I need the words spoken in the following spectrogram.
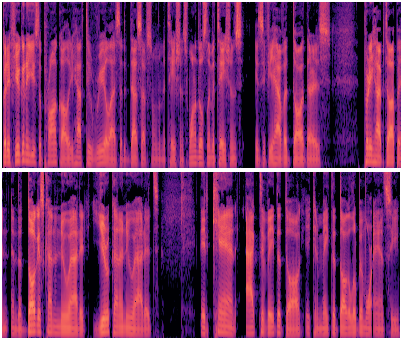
But if you're going to use the prong collar, you have to realize that it does have some limitations. One of those limitations is if you have a dog that is pretty hyped up and, and the dog is kind of new at it, you're kind of new at it, it can activate the dog. It can make the dog a little bit more antsy.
